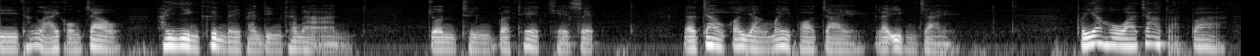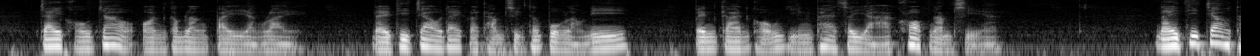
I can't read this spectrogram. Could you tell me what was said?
ณีทั้งหลายของเจ้าให้ยิ่งขึ้นในแผ่นดินคณาอัน จนถึงประเทศเคเซตและเจ้าก็ยังไม่พอใจและอิ่มใจ พระยะโฮวาเจ้าตรัสว่า ใจของเจ้าอ่อนกำลังไปอย่างไร ในที่เจ้าได้กระทำสิ่งทั้งปวงเหล่านี้ เป็นการของหญิงแพทย์สยาครอบงำเสีย ในที่เจ้าท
